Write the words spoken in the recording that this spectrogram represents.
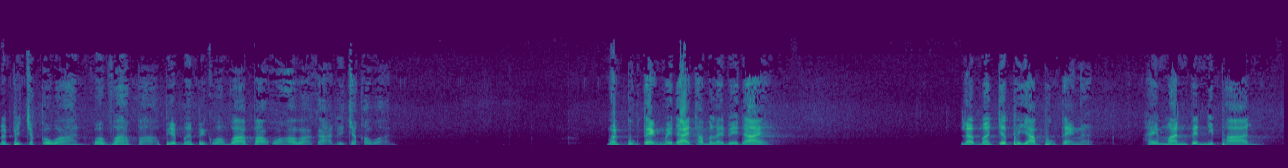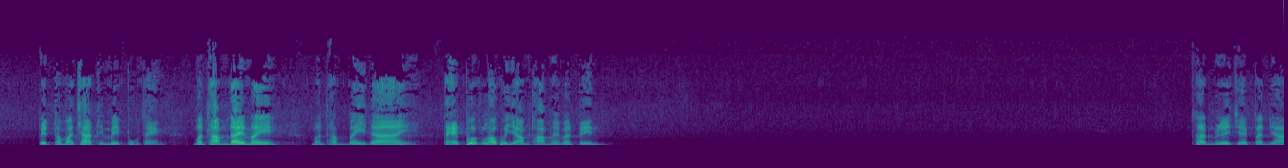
มันเป็นจักรวาลความว่างเปล่า เปรียบเหมือนเป็นความว่างเปล่าของอวกาศหรือจักรวาล มันปรุงแต่งไม่ได้ทำอะไรไม่ได้ แล้วมันจะพยายามปรุงแต่ง ให้มันเป็นนิพพาน เป็นธรรมชาติที่ไม่ปรุงแต่ง มันทำได้ไหม มันทำไม่ได้ แต่พวกเราพยายามทำให้มันเป็น ท่านไม่ได้ใช้ปัญญา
